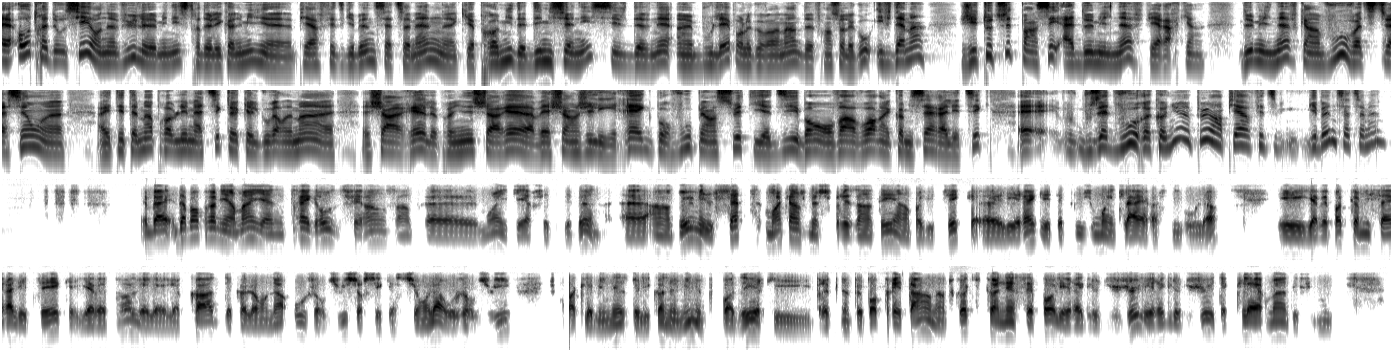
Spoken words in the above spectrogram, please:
Euh, autre dossier, on a vu le ministre de l'Économie, euh, Pierre Fitzgibbon, cette semaine, euh, qui a promis de démissionner s'il devenait un boulet pour le gouvernement de François Legault. Évidemment, j'ai tout de suite pensé à 2009, Pierre Arcan. 2009, quand vous, votre situation a été tellement problématique que le gouvernement Charret, le premier ministre Charret, avait changé les règles pour vous, puis ensuite il a dit, bon, on va avoir un commissaire à l'éthique. vous êtes-vous reconnu un peu en Pierre Fitzgibbon cette semaine? Eh ben, d'abord, premièrement, il y a une très grosse différence entre euh, moi et Pierre Fitzgibbon. Euh, en 2007, moi, quand je me suis présenté en politique, euh, les règles étaient plus ou moins claires à ce niveau-là. Et il n'y avait pas de commissaire à l'éthique, il n'y avait pas le, code que l'on a aujourd'hui sur ces questions-là. Aujourd'hui, je crois que le ministre de l'Économie ne peut pas dire qu'il ne peut pas prétendre, en tout cas, qu'il ne connaissait pas les règles du jeu. Les règles du jeu étaient clairement définies.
